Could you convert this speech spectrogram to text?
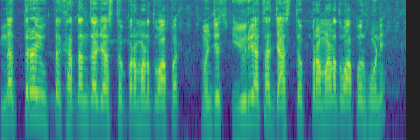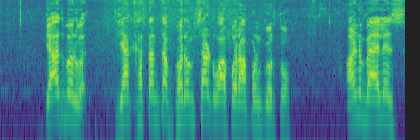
नत्रयुक्त खतांचा जास्त प्रमाणात वापर म्हणजेच युरियाचा जास्त प्रमाणात वापर होणे. त्याचबरोबर या खतांचा भरमसाठ वापर आपण करतो. अनबॅलेन्स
